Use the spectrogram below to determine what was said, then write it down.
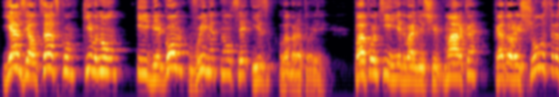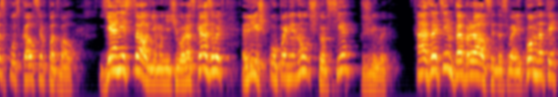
Я взял цацку, кивнул и бегом выметнулся из лаборатории. По пути едва не сшиб Марка, который шустро спускался в подвал. Я не стал ему ничего рассказывать, лишь упомянул, что все живы. А затем добрался до своей комнаты,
